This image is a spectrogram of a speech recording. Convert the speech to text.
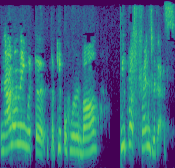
Not only with the, the people who were involved, we brought friends with us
